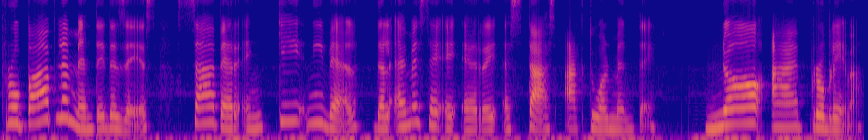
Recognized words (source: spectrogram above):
probablemente desees saber en qué nivel del MCER estás actualmente. No hay problema.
